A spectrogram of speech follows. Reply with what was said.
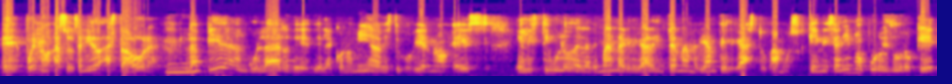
Eh, bueno, ha sostenido hasta ahora. La piedra angular de, de, la economía de este gobierno es el estímulo de la demanda agregada interna mediante el gasto, vamos, keynesianismo puro y duro que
